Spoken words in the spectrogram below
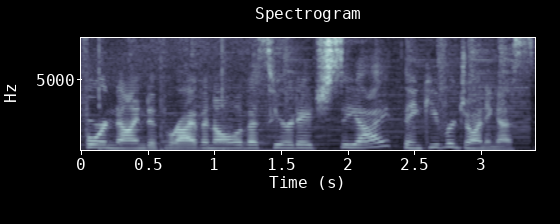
For 9 to Thrive and all of us here at HCI, thank you for joining us.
